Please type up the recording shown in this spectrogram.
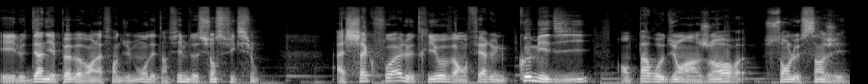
et Le Dernier Pub avant la fin du monde est un film de science-fiction. À chaque fois, le trio va en faire une comédie en parodiant un genre sans le singer.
